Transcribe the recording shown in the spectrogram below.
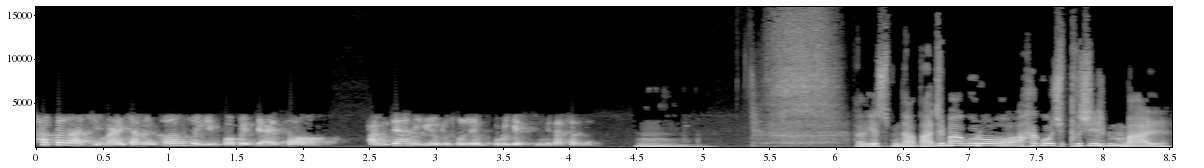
차별하지 말자는 서원적인 법에 대해서 반대하는 이유를 도저히 모르겠습니다. 저는. 음, 알겠습니다. 마지막으로 하고 싶으신 말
